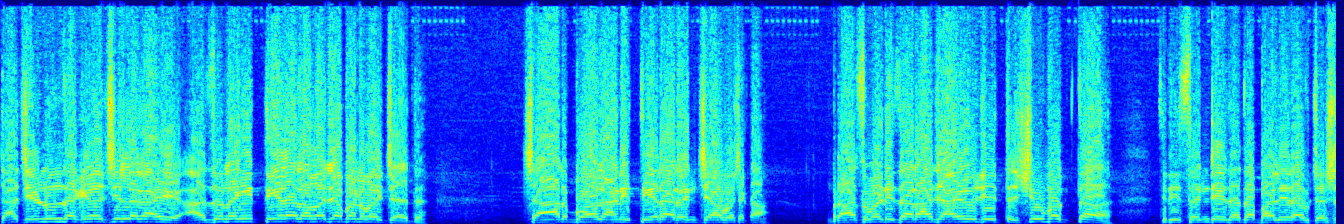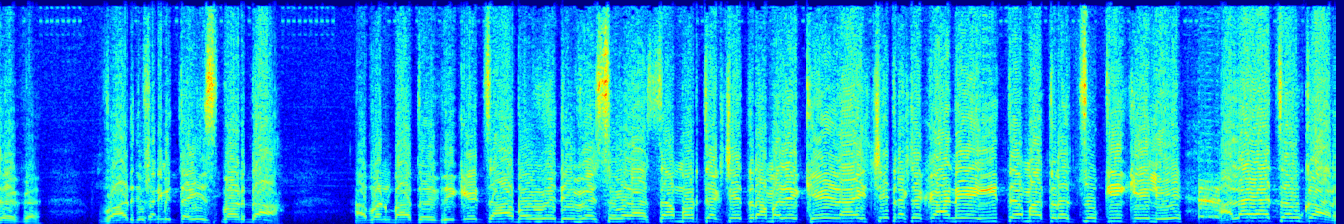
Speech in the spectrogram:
त्या चेंडूंचा खेळ शिल्लक आहे. अजूनही तेरा धावाच्या बनवायच्या आहेत. चार बॉल आणि तेरा रनची आवश्यकता. ब्रासवाडीचा राजा आयोजित शिवभक्त श्री संजय दादा भालेराव चषक. वाढदिवसानिमित्त ही स्पर्धा. आपण पाहतोय क्रिकेटचा हा भव्य दिव्य सोहळा समोरच्या क्षेत्रामध्ये खेळ आहे क्षेत्ररक्षकाने इथं मात्र चुकी केली. आला या चौकार.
